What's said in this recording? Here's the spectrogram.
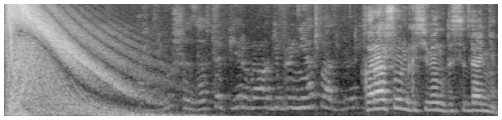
Андрюша, завтра первая алгебра не опаздывай. Хорошо, Ольга Семеновна, до свидания.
